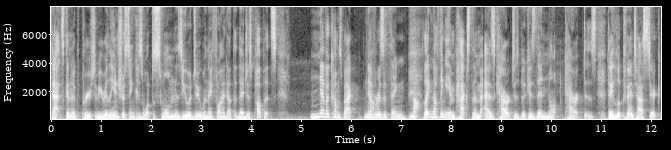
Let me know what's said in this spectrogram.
that's going to prove to be really interesting because what do Swarm and Azure do when they find out that they're just puppets? Never comes back, never is a thing. No. Like nothing impacts them as characters because they're not characters. They look fantastic.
